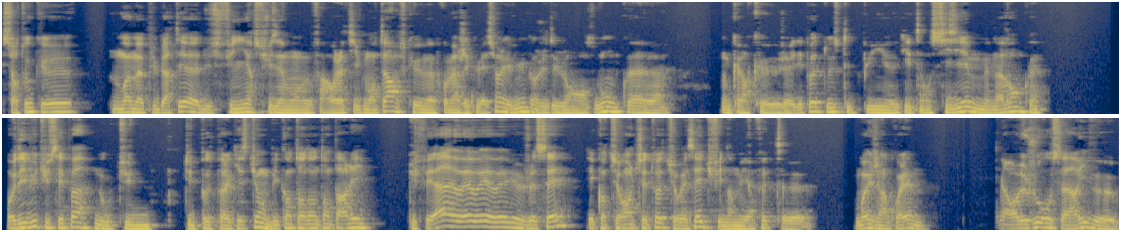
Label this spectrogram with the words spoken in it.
Surtout que moi ma puberté a dû se finir suffisamment, enfin relativement tard parce que ma première éjaculation elle est venue quand j'étais genre en seconde quoi, donc alors que j'avais des potes eux, c'était depuis euh, qui étaient en sixième même avant quoi. Au début tu sais pas, donc tu tu te poses pas la question, et puis quand t'en entends parler tu fais ah ouais ouais ouais je sais. Et quand tu rentres chez toi tu réessayes tu fais non mais en fait euh, moi j'ai un problème. Alors le jour où ça arrive euh,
